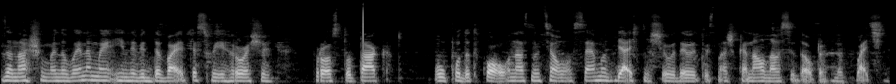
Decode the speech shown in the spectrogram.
за нашими новинами і не віддавайте свої гроші просто так у податкову. У нас на цьому все. Ми вдячні, що ви дивитесь наш канал. На все добре. До побачення.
